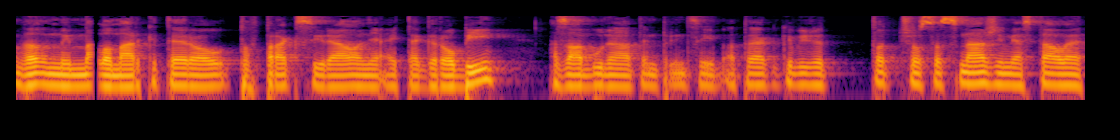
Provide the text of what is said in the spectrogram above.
veľmi málo marketérov to v praxi reálne aj tak robí a zabúda na ten princíp. A to je ako keby, že to, čo sa snažím ja stále,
